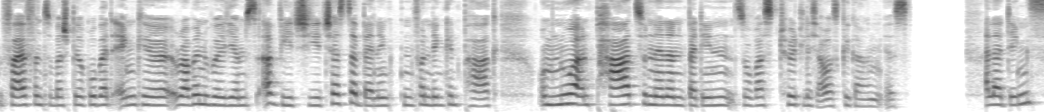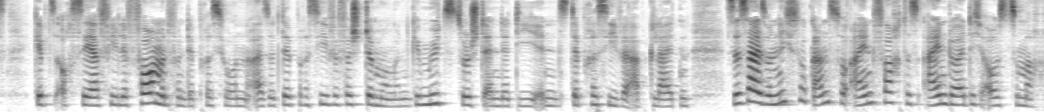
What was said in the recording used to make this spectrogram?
Im Fall von zum Beispiel Robert Enke, Robin Williams, Avicii, Chester Bennington von Linkin Park, um nur ein paar zu nennen, bei denen sowas tödlich ausgegangen ist. Allerdings gibt es auch sehr viele Formen von Depressionen, also depressive Verstimmungen, Gemütszustände, die ins Depressive abgleiten. Es ist also nicht so ganz so einfach, das eindeutig auszumachen.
